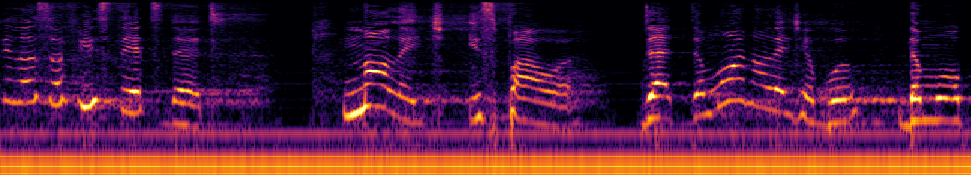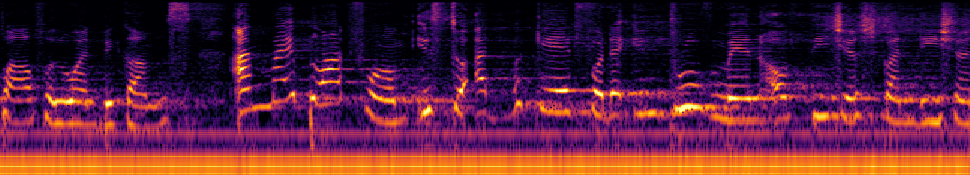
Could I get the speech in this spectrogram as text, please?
philosophy states that knowledge is power, that the more knowledgeable, the more powerful one becomes. And my platform is to advocate for the improvement of teachers' condition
